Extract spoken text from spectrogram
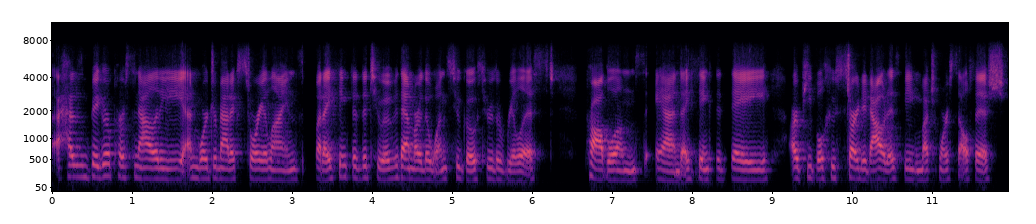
has bigger personality and more dramatic storylines, but I think that the two of them are the ones who go through the realist problems. And I think that they are people who started out as being much more selfish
